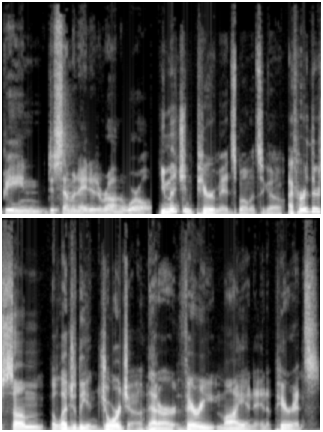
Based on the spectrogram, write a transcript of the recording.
being disseminated around the world you mentioned pyramids moments ago i've heard there's some allegedly in georgia that are very mayan in appearance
